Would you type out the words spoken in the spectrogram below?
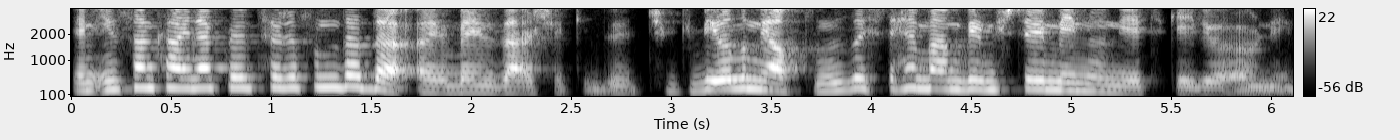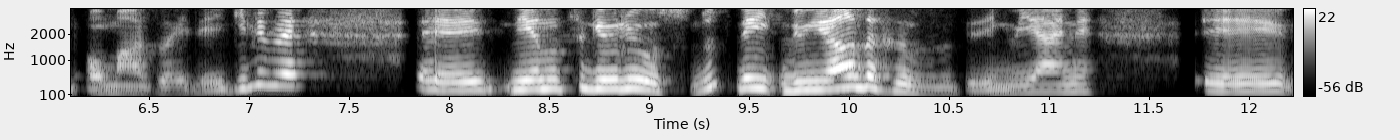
yani insan kaynakları tarafında da e, benzer şekilde. Çünkü bir alım yaptığınızda işte hemen bir müşteri memnuniyeti geliyor örneğin o mağaza ile ilgili ve e, yanıtı görüyorsunuz ve dünya da hızlı dediğim gibi. Yani e,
